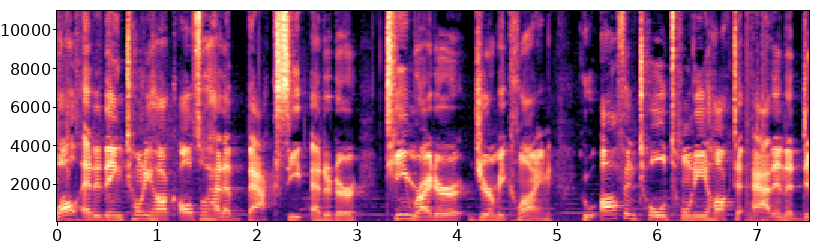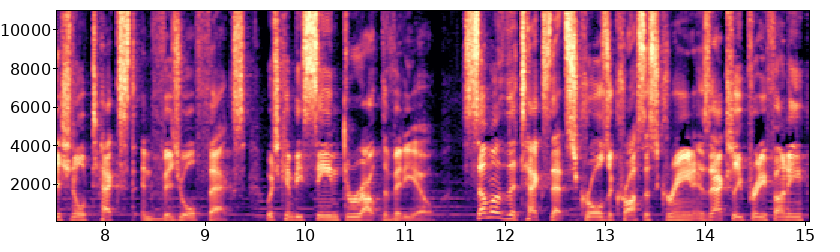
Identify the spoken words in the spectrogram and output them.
While editing, Tony Hawk also had a backseat editor team writer Jeremy Klein, who often told Tony Hawk to add in additional text and visual effects, which can be seen throughout the video. Some of the text that scrolls across the screen is actually pretty funny,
